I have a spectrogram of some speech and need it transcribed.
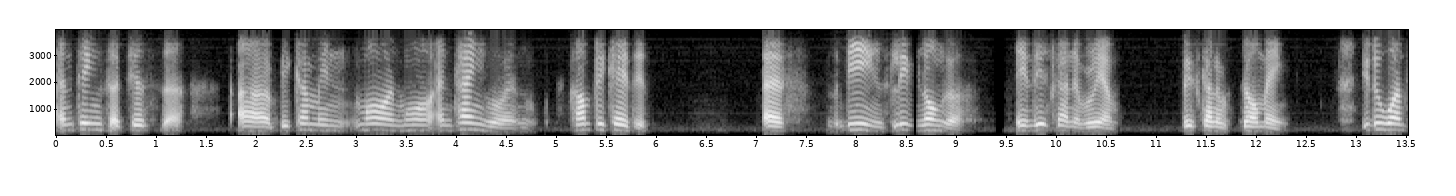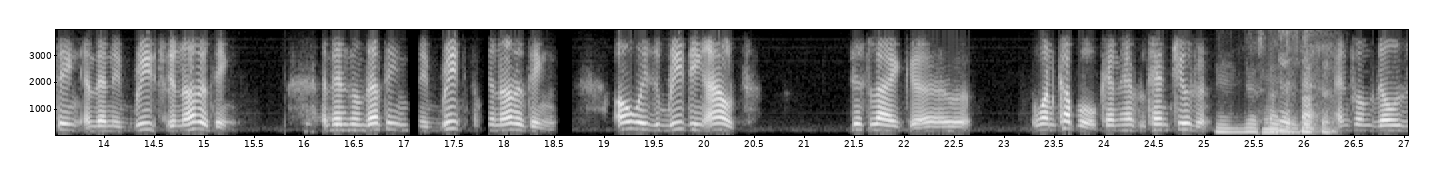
and things are just uh, uh, becoming more and more entangled and complicated as beings live longer in this kind of realm, this kind of domain. You do one thing and then it breeds another thing. And then from that thing it breeds another thing. Always breeding out. Just like uh, one couple can have 10 children. Mm, Yes, Yes, Master. Master. And from those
